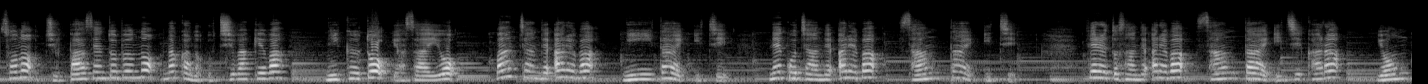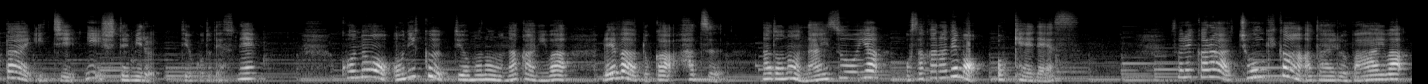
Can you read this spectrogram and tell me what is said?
その10%分の中の内訳は肉と野菜をワンちゃんであれば2対1猫ちゃんであれば3対1テレットさんであれば3対1から4対1にしてみるっていうことですね。このお肉っていうものの中にはレバーとかハツなどの内臓やお魚でも OK です。それから長期間与える場合は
